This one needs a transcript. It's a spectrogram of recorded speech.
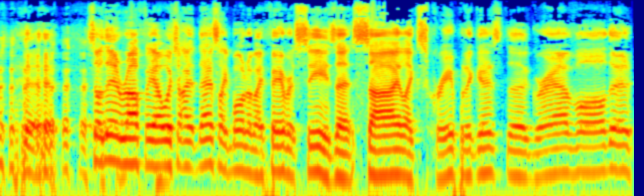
so then Raphael, which I, that's like one of my favorite scenes, that sai like scraping against the gravel, then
